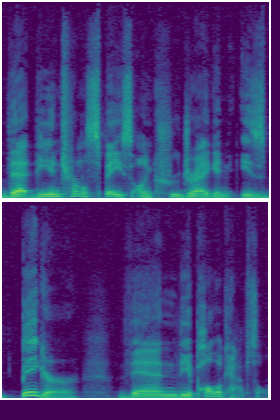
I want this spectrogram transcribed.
that the internal space on Crew Dragon is bigger than the Apollo capsule?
